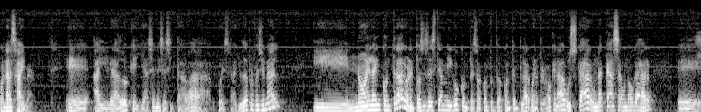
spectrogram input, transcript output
con Alzheimer, eh, al grado que ya se necesitaba pues ayuda profesional y no la encontraron. Entonces este amigo empezó a contemplar, bueno, primero que nada buscar una casa, un hogar, eh,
